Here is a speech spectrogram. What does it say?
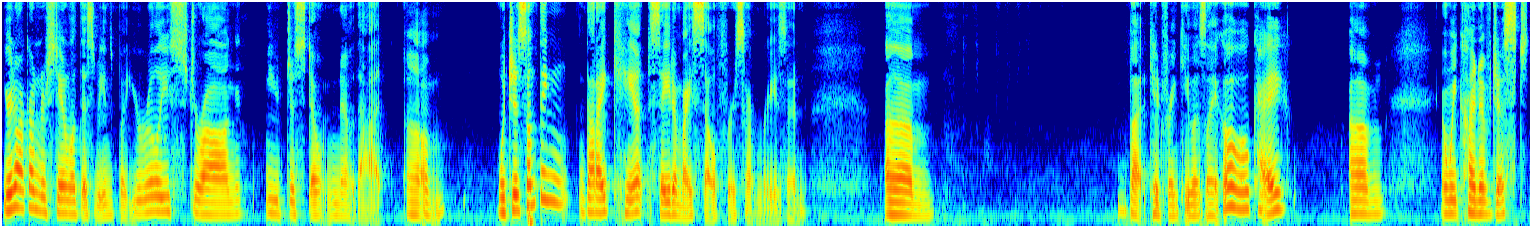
you're not going to understand what this means, but you're really strong. You just don't know that. Um, which is something that I can't say to myself for some reason. Um, but Kid Frankie was like, oh, okay. Um, and we kind of just,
